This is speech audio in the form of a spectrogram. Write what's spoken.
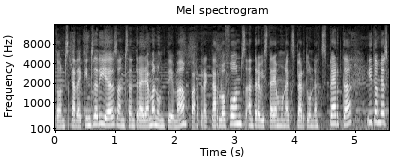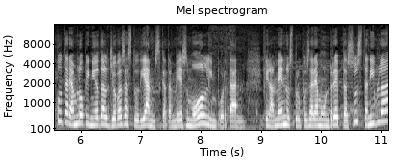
Doncs cada 15 dies ens centrarem en un tema. Per tractar-lo a fons, entrevistarem un expert o una experta i també escoltarem l'opinió dels joves estudiants, que també és molt important. Finalment, us proposarem un repte sostenible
